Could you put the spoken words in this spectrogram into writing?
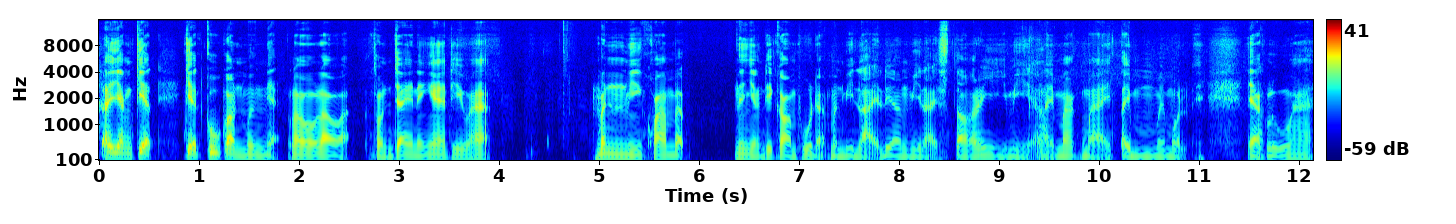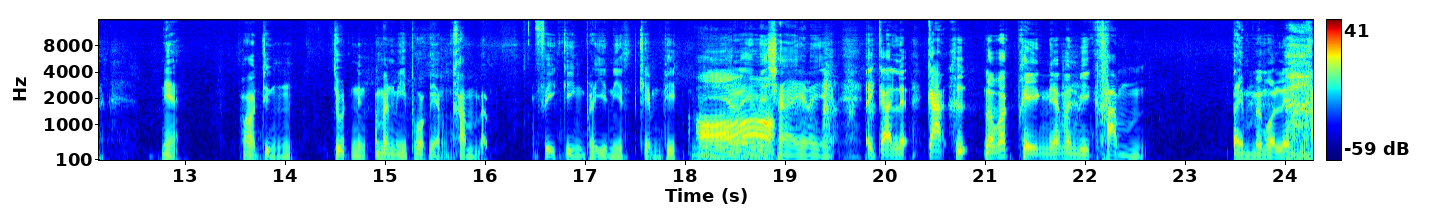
แต่อยังเกียรติเกียรติกูก่อนมึงเนี่ย เราเราอะสนใจในแง่ที่ว่า มันมีความแบบนี่อย่างที่ก่อนพูดอะมันมีหลายเรื่องมีหลายสตอรี่มีอะไรมากมายเต็มไปหมดเลยอยากรู้ว่า เนี่ย พอถึงจุดหนึ่งมันมีพวกอย่างคำแบบฟิกกิ้งพรีนิสเข็มทิศอ๋อมีอะไรไม่ใช้อะไรอย่างเงี้ยไอการเลือกกะคือเราว่าเพลงเนี้ยมันมีคำเต็มไปหมดเลยค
